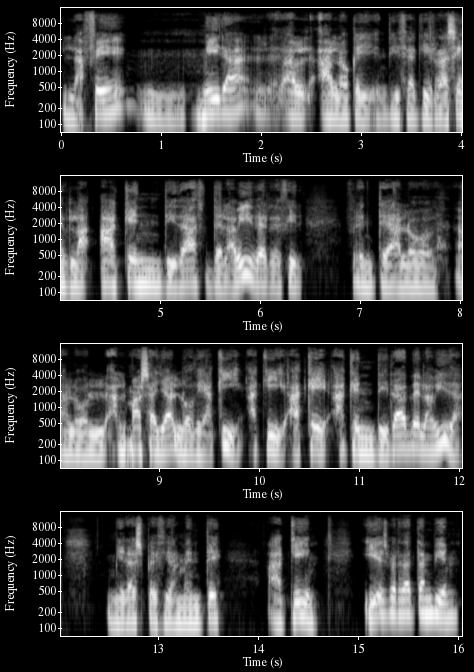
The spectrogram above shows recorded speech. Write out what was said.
la fe mm, mira a, lo que dice aquí Racing, la aquendidad de la vida, es decir, frente a lo, al más allá, lo de aquí, aquí, a qué, aquendidad de la vida. Mira especialmente aquí. Y es verdad también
